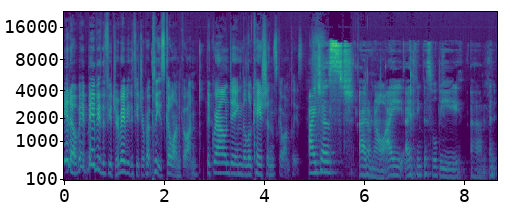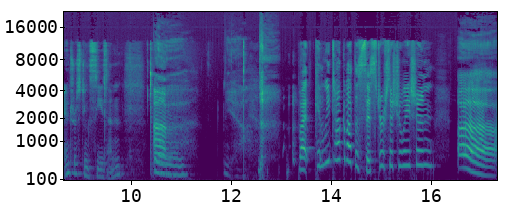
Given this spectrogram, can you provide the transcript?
you know, may- maybe in the future, maybe in the future, but please go on, go on. The grounding, the locations, go on, please. I just I don't know. I I think this will be um, an interesting season. Um, Yeah. But can we talk about the sister situation? Uh,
